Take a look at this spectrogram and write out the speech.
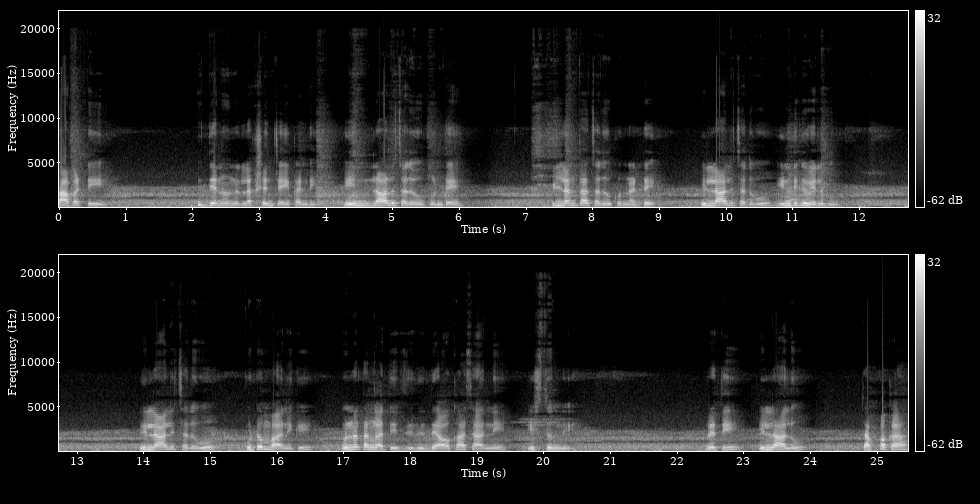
కాబట్టి విద్యను నిర్లక్ష్యం చేయకండి. ఇల్లాలు చదువుకుంటే ఇల్లంతా చదువుకున్నట్టే. ఇల్లాలి చదువు ఇంటికి వెలుగు. ఇల్లాలి చదువు కుటుంబానికి ఉన్నతంగా తీర్చిదిద్దే అవకాశాన్ని ఇస్తుంది. ప్రతి ఇల్లాలు తప్పక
